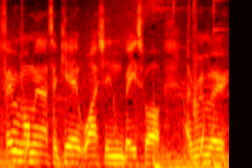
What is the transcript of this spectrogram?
Favorite moment as a kid watching baseball. I remember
